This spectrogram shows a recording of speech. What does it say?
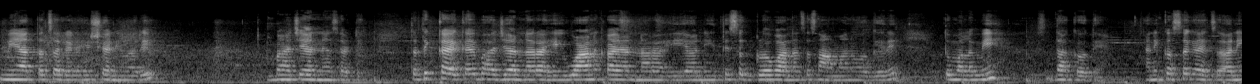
मी आता चालेल आहे शनिवारी भाजी आणण्यासाठी. तर ते काय काय भाजी आणणार आहे? वाण काय आणणार आहे? आणि ते सगळं वाणाचं सामान वगैरे तुम्हाला मी दाखवते. आणि कसं घ्यायचं? आणि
